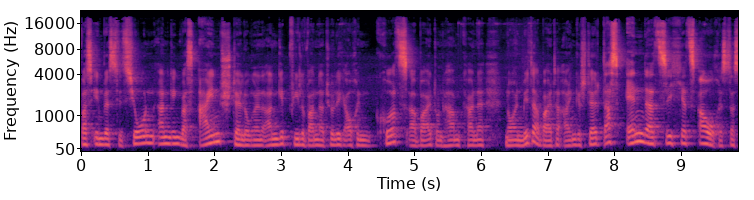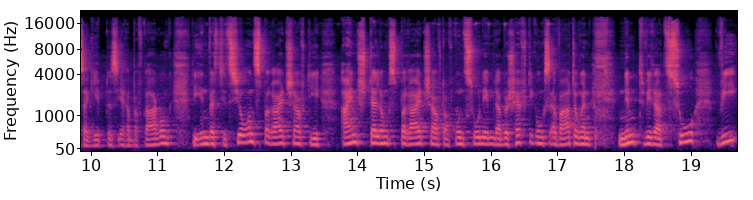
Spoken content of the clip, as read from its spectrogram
was Investitionen anging, was Einstellungen angibt. Viele waren natürlich auch in Kurzarbeit und haben keine neuen Mitarbeiter eingestellt. Das ändert sich jetzt auch, ist das Ergebnis Ihrer Befragung. Die Investitionsbereitschaft, die Einstellungsbereitschaft aufgrund zunehmender Beschäftigungserwartungen nimmt wieder zu. Wie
